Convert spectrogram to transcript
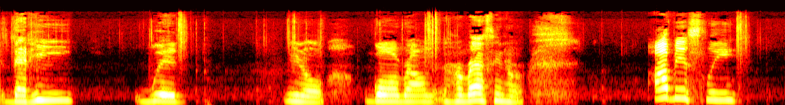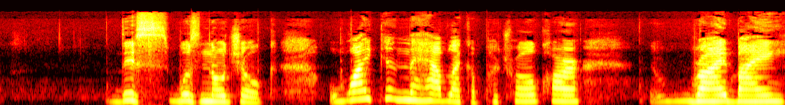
that he would, you know, go around harassing her. Obviously, this was no joke why couldn't they have like a patrol car ride by,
